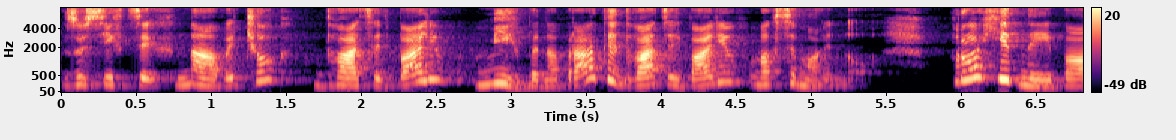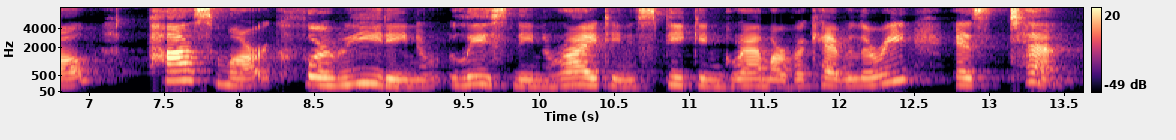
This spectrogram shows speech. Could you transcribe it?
з усіх цих навичок 20 балів, міг би набрати 20 балів максимально. Прохідний бал pass mark for reading, listening, writing, speaking, grammar, vocabulary is 10.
